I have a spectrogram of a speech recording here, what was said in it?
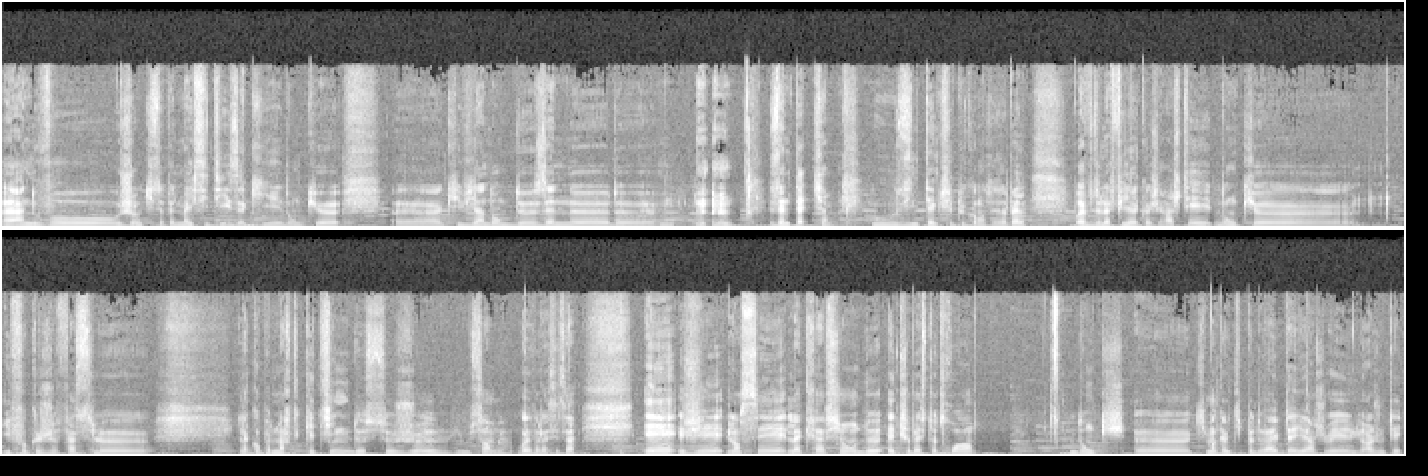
un nouveau jeu qui s'appelle My Cities, qui est donc euh, qui vient donc de Zen de Zentech ou Zintech, je sais plus comment ça s'appelle. Bref, de la filiale que j'ai racheté. Donc il faut que je fasse le la campagne marketing de ce jeu, il me semble. Ouais, voilà, c'est ça. Et j'ai lancé la création de Edge Best 3. Donc, euh, qui manque un petit peu de hype d'ailleurs. Je vais lui rajouter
